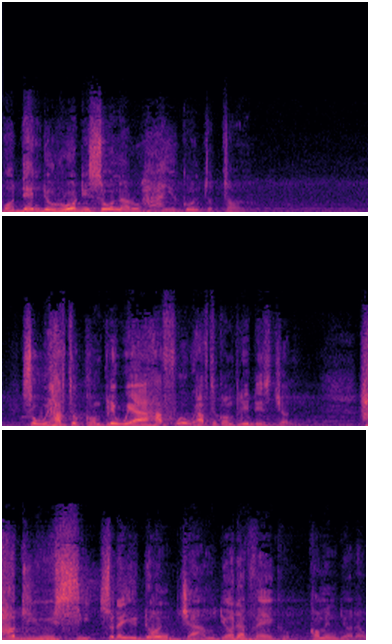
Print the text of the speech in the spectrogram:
But then the road is so narrow. How are you going to turn? So we have to complete. We are halfway. We have to complete this journey. How do you see so that you don't jam the other vehicle coming the other way?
